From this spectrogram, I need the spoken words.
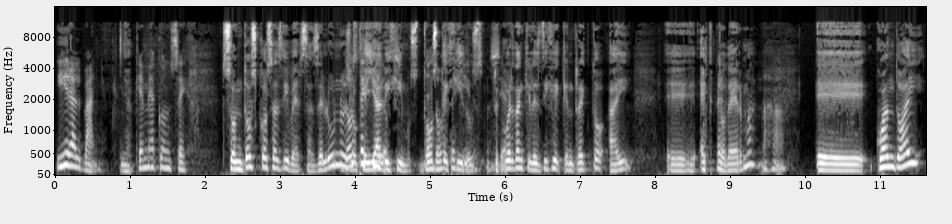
ir al baño. ¿Qué me aconseja? Son dos cosas diversas. El uno es lo que ya dijimos, dos, tejidos. Recuerdan que les dije que en recto hay eh, ectoderma. Eh, cuando hay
